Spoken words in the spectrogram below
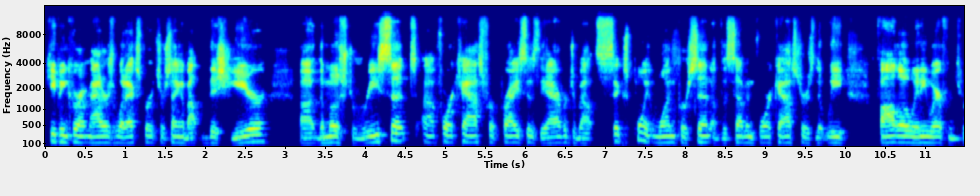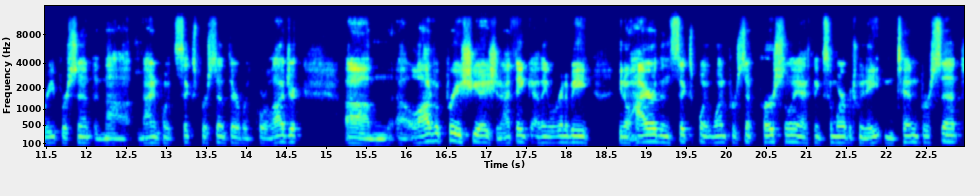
keeping current matters, what experts are saying about this year. Uh, the most recent uh, forecast for prices, the average about 6.1% of the seven forecasters that we follow, anywhere from 3% to 9.6% there with CoreLogic. Um, a lot of appreciation. I think I think we're going to be you know higher than 6.1% personally. I think somewhere between 8 and 10%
